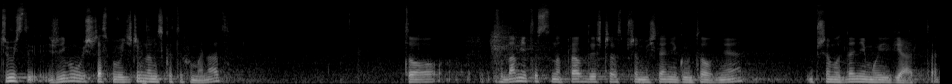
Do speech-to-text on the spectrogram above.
Czym jest, jeżeli jeszcze raz powiedzieć, czym mnie jest katechumenat, to, to dla mnie to jest to naprawdę jeszcze raz przemyślenie gruntownie i przemodlenie mojej wiary. Tak?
